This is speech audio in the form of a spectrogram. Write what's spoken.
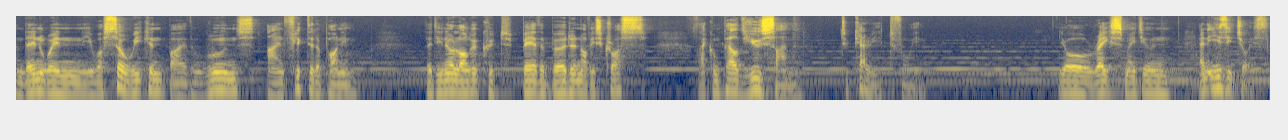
And then, when he was so weakened by the wounds I inflicted upon him that he no longer could bear the burden of his cross, I compelled you, Simon, to carry it for him. Your race made you an, an easy choice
